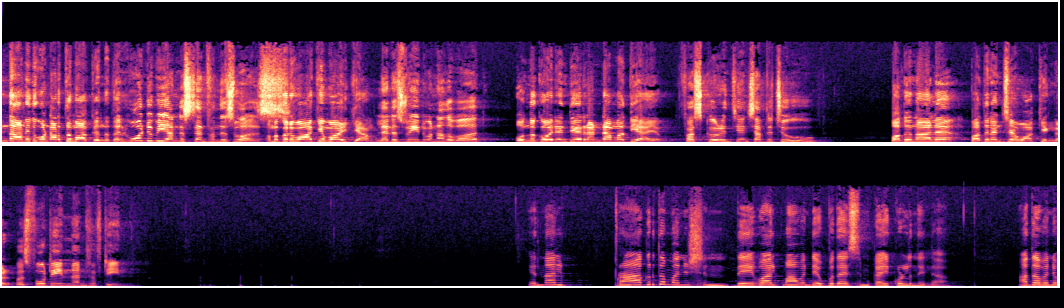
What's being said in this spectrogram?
എന്താണ് ഇതുകൊണ്ട് അർത്ഥമാക്കുന്നത് And what do we understand from this verse? നമുക്കൊരു വാക്യം വായിക്കാം Let us read one other word. ഒന്ന് കോരിന്ത്യർ രണ്ടാം അധ്യായം 1 Corinthians chapter 2, പതിനാല് പതിനഞ്ച് വാക്യങ്ങൾ verse 14 and 15. എന്നാൽ പ്രാകൃത മനുഷ്യൻ ദൈവാത്മാവിന്റെ ഉപദേശം കൈക്കൊള്ളുന്നില്ല അതവന്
